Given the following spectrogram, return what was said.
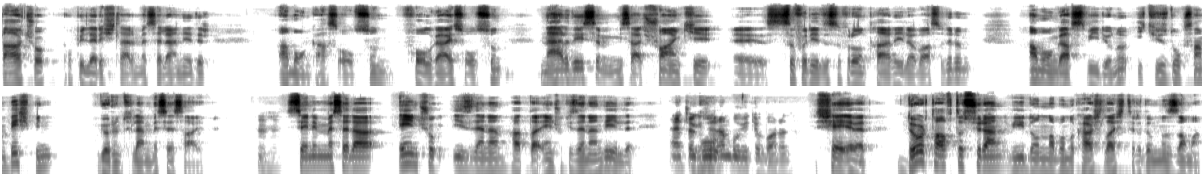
daha çok popüler işler mesela nedir? Among Us olsun, Fall Guys olsun. Neredeyse misal şu anki e, 07.010 tarihiyle bahsediyorum. Among Us videonu 295 bin görüntülenmesine sahip. Hı hı. Senin mesela en çok izlenen hatta en çok izlenen değil de En çok Bu- izlenen bu video bu arada. şey evet 4 hafta süren videonla bunu karşılaştırdığımız zaman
